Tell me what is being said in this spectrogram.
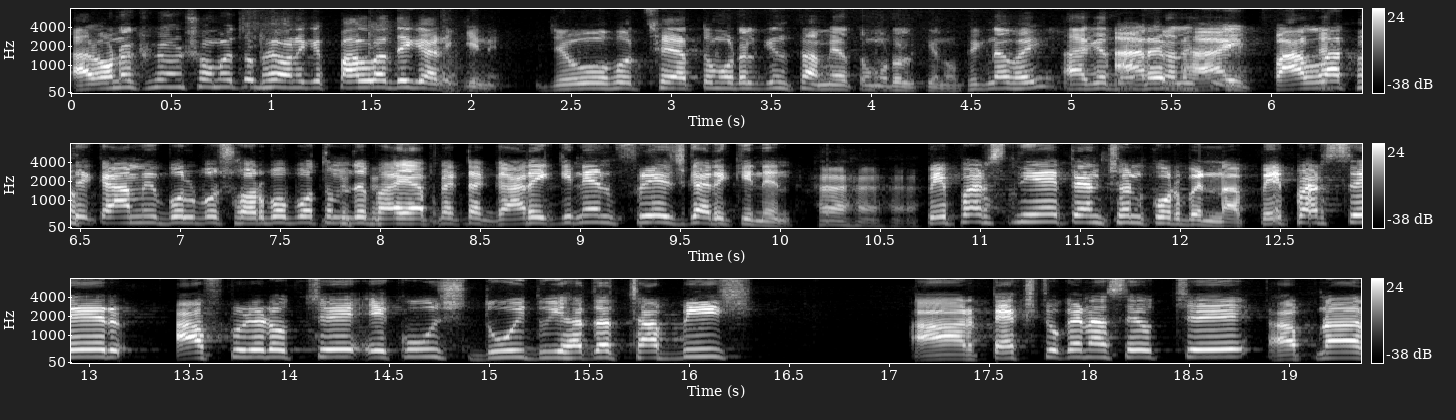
আর অনেক সময়- তো ভাই অনেকে পাল্লা দিয়ে গাড়ি কিনে যে ও হচ্ছে এত মডেল কিনছে আমি এত মডেল কিনো ঠিক না ভাই? আগে আরে ভাই পার্লার থেকে আমি বলব সর্বপ্রথম যে ভাই আপনি একটা গাড়ি কিনেন ফ্রেশ গাড়ি কিনেন। হ্যাঁ হ্যাঁ হ্যাঁ। পেপারস নিয়ে টেনশন করবেন না। পেপারসের আপ টু ডেট হচ্ছে একুশ দুই দুই হাজার ছাব্বিশ। আর ট্যাক্স টোকেন আছে হচ্ছে আপনার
